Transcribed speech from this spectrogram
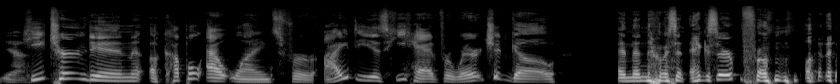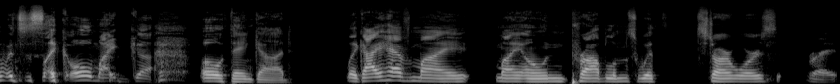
yeah, he turned in a couple outlines for ideas he had for where it should go and then there was an excerpt from it was just like oh my god oh thank god like i have my my own problems with star wars right.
